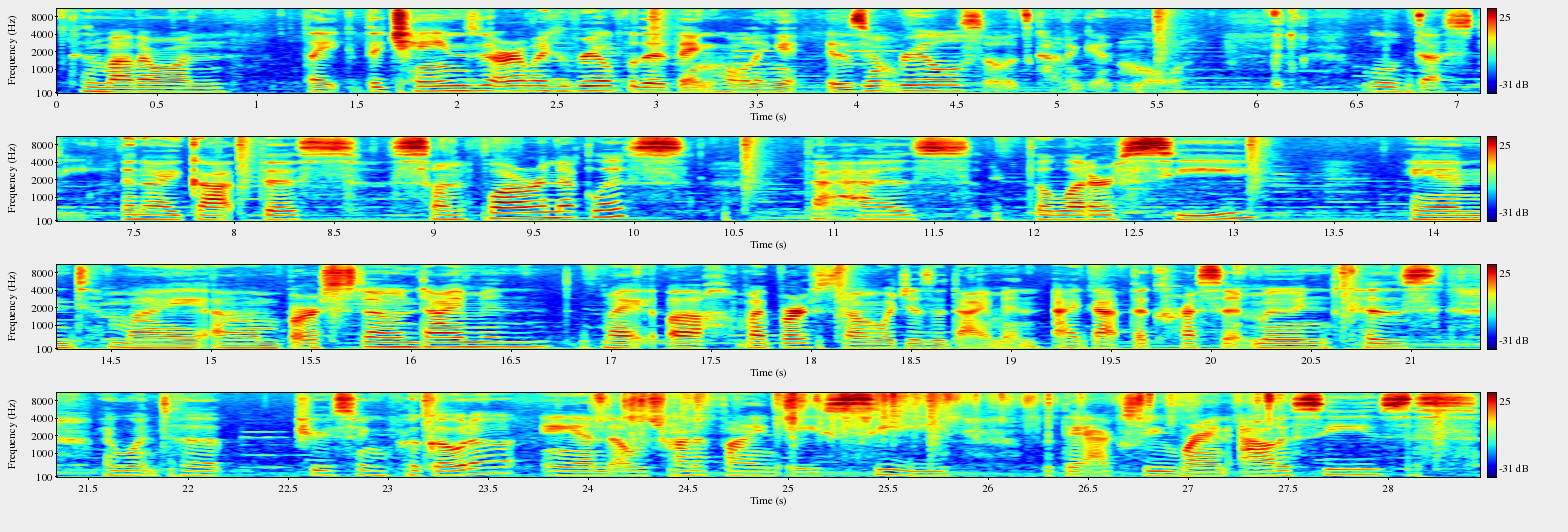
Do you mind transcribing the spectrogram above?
because my other one, like the chains are like real, but the thing holding it isn't real, so it's kind of getting a little, a little dusty. And I got this sunflower necklace that has the letter C and my um, birthstone diamond my uh, my birthstone which is a diamond. I got the crescent moon because I went to piercing pagoda and I was trying to find a C but they actually ran out of C's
